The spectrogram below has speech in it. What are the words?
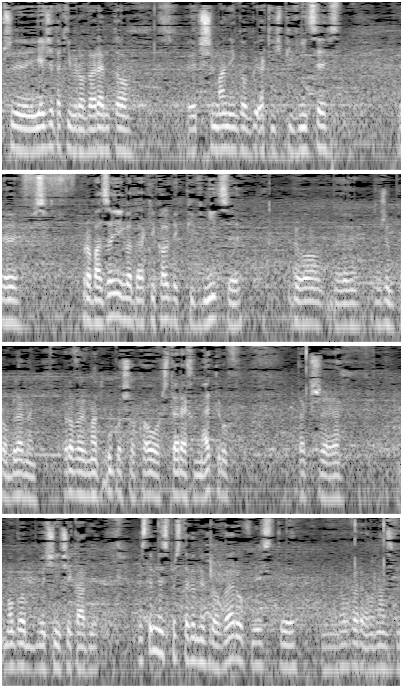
przy jeździe takim rowerem to trzymanie go w jakiejś piwnicy, y, wprowadzenie go do jakiejkolwiek piwnicy byłoby dużym problemem. Rower ma długość około 4 metrów, także mogłoby być nieciekawie. Następny z przedstawionych rowerów jest y, rower o nazwie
